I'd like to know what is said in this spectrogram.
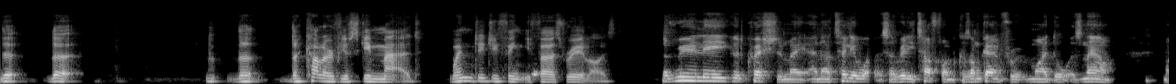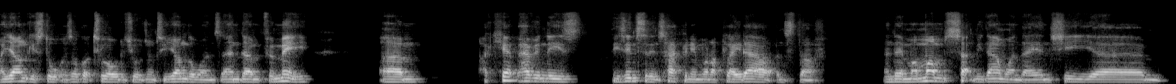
that that the the colour of your skin mattered. When did you think you first realised? It's a really good question, mate. And I'll tell you what, it's a really tough one because I'm going through it with my daughters now. My youngest daughters, I've got two older children, two younger ones. And um, for me, um, I kept having these these incidents happening when I played out and stuff. And then my mum sat me down one day and she um,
